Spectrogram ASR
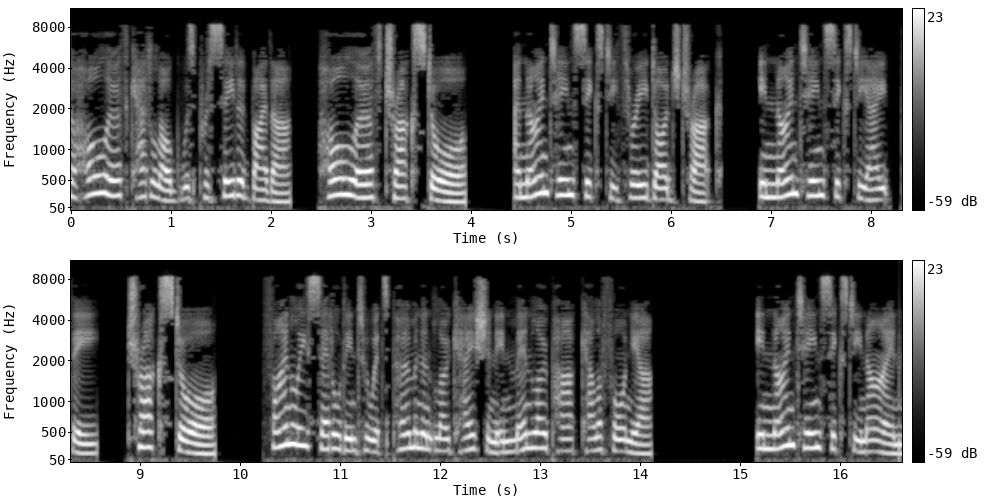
The Whole Earth catalog was preceded by the Whole Earth Truck Store, a 1963 Dodge truck. In 1968, the Truck Store finally settled into its permanent location in Menlo Park, California. In 1969,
